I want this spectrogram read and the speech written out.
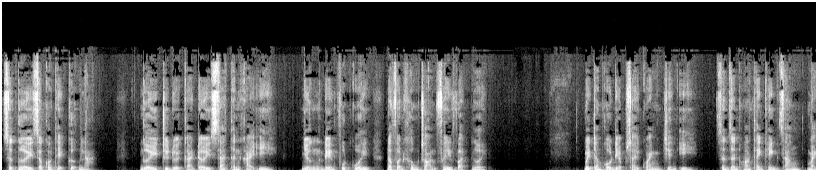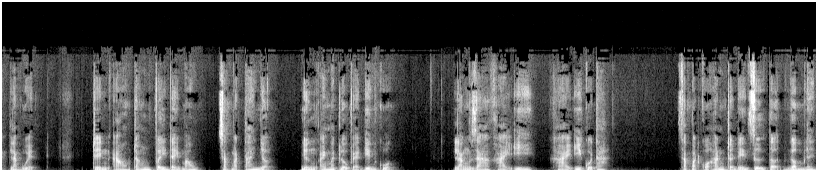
sức người sao có thể cưỡng lại. Người truy đuổi cả đời sát thân Khải Y, nhưng đến phút cuối nó vẫn không chọn phế vật ngươi. Mấy trăm hồ điệp xoay quanh chiến y, dần dần hóa thành hình dáng mạch lăng nguyệt. Trên áo trắng vấy đầy máu, sắc mặt tái nhợt, nhưng ánh mắt lộ vẻ điên cuồng. Lăng gia khải y, khải y của ta. Sắc mặt của hắn trở nên dữ tợn gầm lên.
